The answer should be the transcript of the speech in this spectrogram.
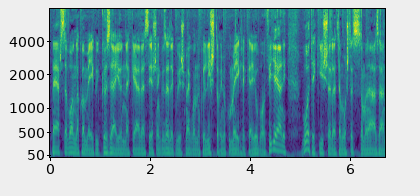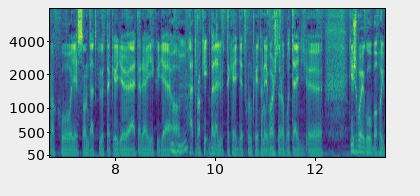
Persze vannak, amelyik úgy közel jönnek el, veszélyesen közel, ezekből is megvannak a lista, hogy akkor melyikre kell jobban figyelni. Volt egy kísérlete most azt hiszem a NASA-nak, hogy egy szondát küldtek, hogy eltereljék, ugye, a, Mhm. hát raké, belelőttek egyet konkrétan egy vasdarabot egy ö, kisbolygóba, hogy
